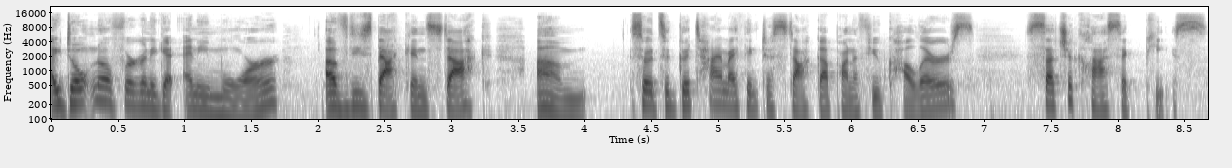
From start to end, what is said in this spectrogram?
I don't know if we're gonna get any more of these back in stock. Um, so it's a good time, I think, to stock up on a few colors. Such a classic piece.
